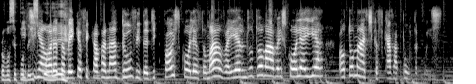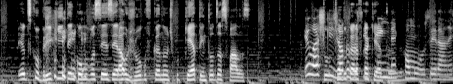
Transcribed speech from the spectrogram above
para você poder e tinha escolher. hora também que eu ficava na dúvida de qual escolha eu tomava e eu não tomava a escolha ia automática, ficava puta com isso. Eu descobri que tem como você zerar o jogo ficando, tipo, quieto em todas as falas. Eu acho tu, que jogos cara assim fica quieto, tem, né, né, como zerar, né?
